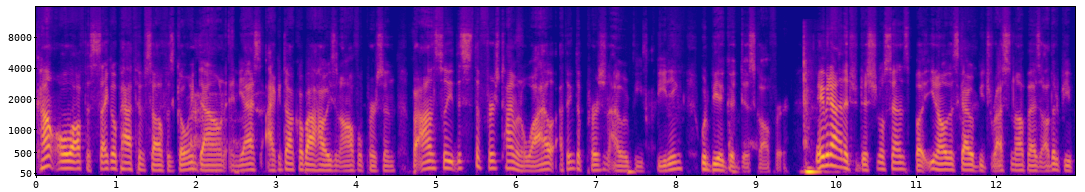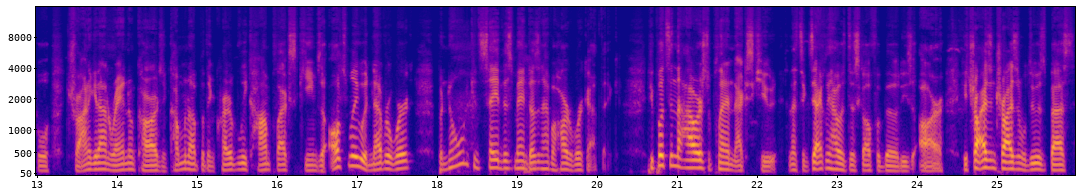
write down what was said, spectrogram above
Count Olaf, the psychopath himself, is going down. And yes, I can talk about how he's an awful person, but honestly, this is the first time in a while I think the person I would be beating would be a good disc golfer. Maybe not in the traditional sense, but you know, this guy would be dressing up as other people, trying to get on random cards and coming up with incredibly complex schemes that ultimately would never work. But no one can say this man doesn't have a hard work ethic. He puts in the hours to plan and execute, and that's exactly how his disc golf abilities are. He tries and tries and will do his best,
